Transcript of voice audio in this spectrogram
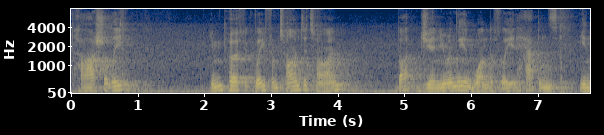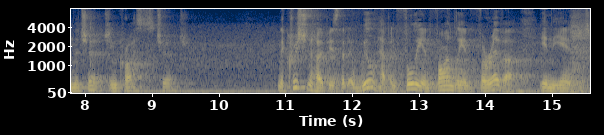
partially, imperfectly from time to time, but genuinely and wonderfully, it happens in the church, in Christ's church. And the Christian hope is that it will happen fully and finally and forever in the end.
